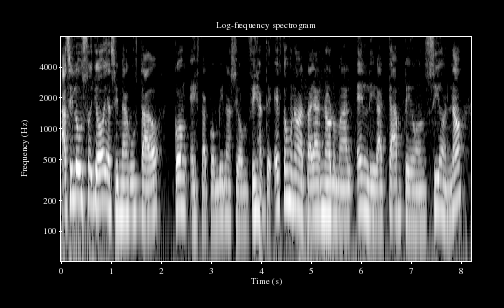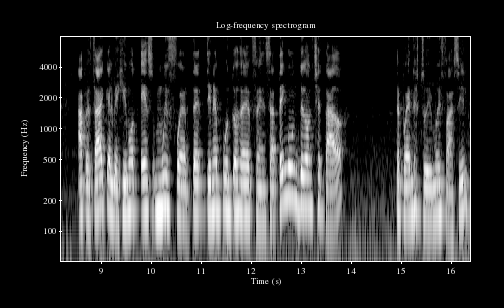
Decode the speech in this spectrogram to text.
Así lo uso yo y así me ha gustado con esta combinación. Fíjate, esto es una batalla normal en Liga Campeón, ¿sí o no? a pesar de que el Behemoth es muy fuerte, tiene puntos de defensa, tengo un dron chetado, te pueden destruir muy fácil.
